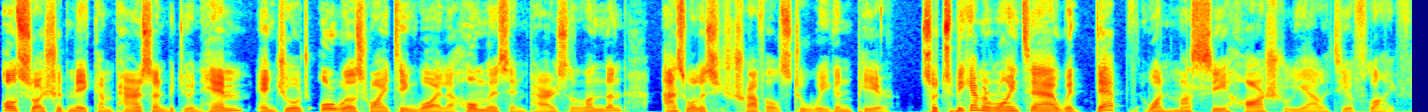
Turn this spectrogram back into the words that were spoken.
Also, I should make comparison between him and George Orwell's writing while a homeless in Paris and London, as well as his travels to Wigan Pier. So to become a writer with depth, one must see harsh reality of life.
